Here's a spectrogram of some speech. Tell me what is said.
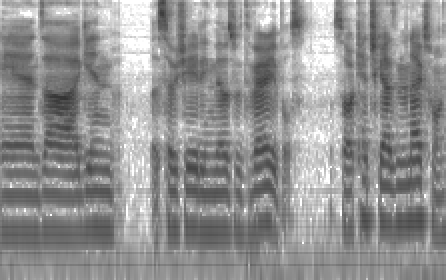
and uh, again associating those with variables. So I'll catch you guys in the next one.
